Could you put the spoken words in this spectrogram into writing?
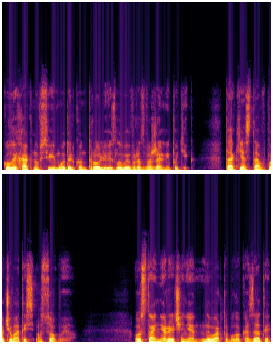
коли хакнув свій модуль контролю і зловив розважальний потік. Так я став почуватись особою. Останнє речення не варто було казати,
